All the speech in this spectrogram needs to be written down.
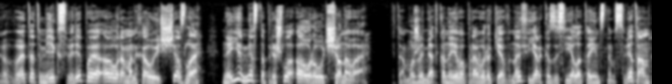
В этот миг свирепая аура Манхау исчезла, на её место пришла аура учёного. К тому же метка на его правой руке вновь ярко засияла таинственным светом,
